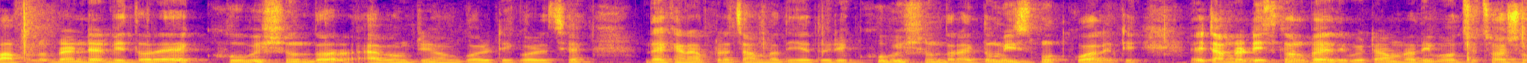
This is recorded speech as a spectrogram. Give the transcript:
বাফালো ব্র্যান্ডের ভিতরে খুবই সুন্দর এবং প্রিমিয়াম কোয়ালিটি করেছে। দেখেন আপনার, চামড়া দিয়ে তৈরি খুবই সুন্দর, একদম স্মুথ কোয়ালিটি এটা আমরা ডিসকাউন্ট পেয়ে দিব। এটা আমরা দিব হচ্ছে ছয়শো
